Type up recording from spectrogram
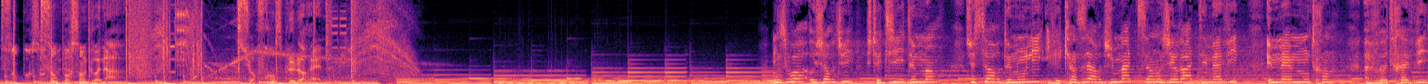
100%, 100 Grenat sur France Bleu Lorraine. On se voit aujourd'hui, je te dis demain. Je sors de mon lit, il est 15h du matin. J'ai raté ma vie et même mon train. À votre avis,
